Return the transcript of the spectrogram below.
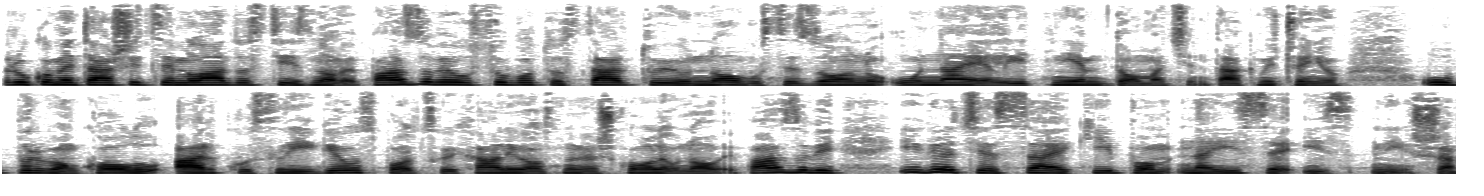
Rukometašice mladosti iz Nove Pazove u subotu startuju novu sezonu u najelitnijem domaćem takmičenju. U prvom kolu Arkus Lige u sportskoj hali osnovne škole u Novoj Pazovi igraće sa ekipom Naise iz Niša.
